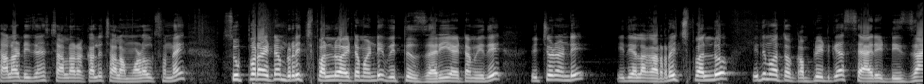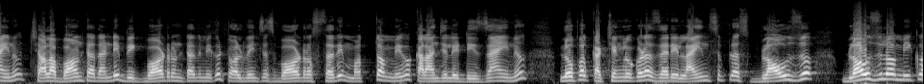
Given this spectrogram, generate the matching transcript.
చాలా డిజైన్స్ చాలా రకాలు చాలా మోడల్స్ ఉన్నాయి. సూపర్ ఐటమ్ రిచ్ పళ్ళు ఐటమ్ అండి విత్ జరీ ఐటమ్ ఇది. ఇది చూడండి. ఇది ఇలాగ రిచ్ పళ్ళు. ఇది మొత్తం కంప్లీట్గా శారీ డిజైన్ చాలా బాగుంటుందండి. బిగ్ బార్డర్ ఉంటుంది మీకు. ట్వెల్వ్ ఇంచెస్ బార్డర్ వస్తుంది. మొత్తం మీకు కలాంజలి డిజైన్ లోపల కట్చింగ్లో కూడా జరీ లైన్స్ ప్లస్ బ్లౌజ్ బ్లౌజ్లో మీకు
